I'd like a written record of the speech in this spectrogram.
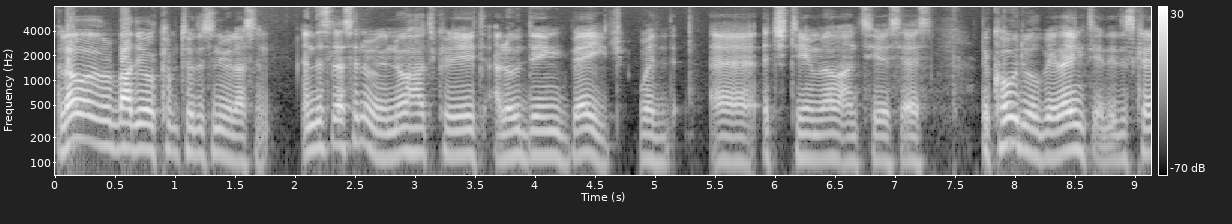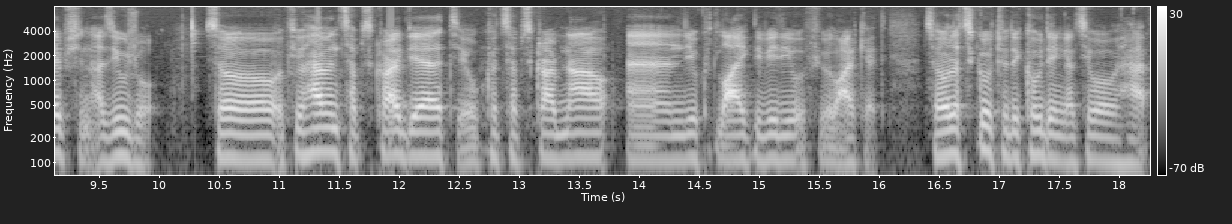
Hello everybody, welcome to this new lesson. In this lesson we will know how to create a loading page with uh, HTML and CSS. The code will be linked in the description as usual. So if you haven't subscribed yet, you could subscribe now and you could like the video if you like it. So let's go to the coding and see what we have.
